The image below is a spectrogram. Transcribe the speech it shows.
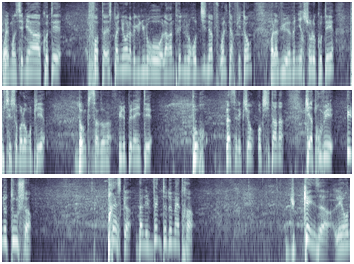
Ouais, mais on s'est mis à côté faute espagnole avec le numéro, la rentrée numéro 19, Walter Fiton. On l'a vu venir sur le côté, pousser ce ballon au pied. Donc ça donne une pénalité pour la sélection occitane qui a trouvé une touche presque dans les 22 mètres du 15 Léon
